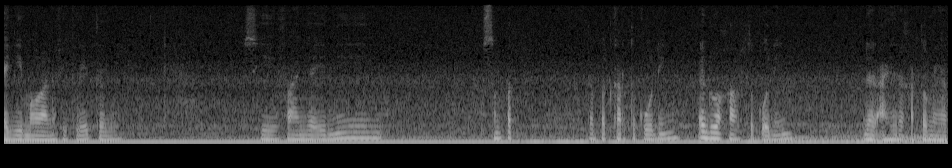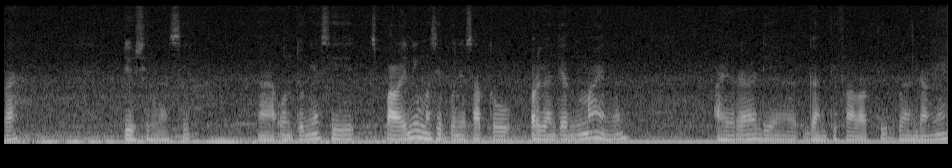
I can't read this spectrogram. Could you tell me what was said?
Egi Maulana Fikri itu. Si Vanja ini sempet dapat kartu kuning eh dua kartu kuning dan akhirnya kartu merah diusir wasit nah untungnya si Spal ini masih punya satu pergantian pemain kan akhirnya dia ganti Valotti gelandangnya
